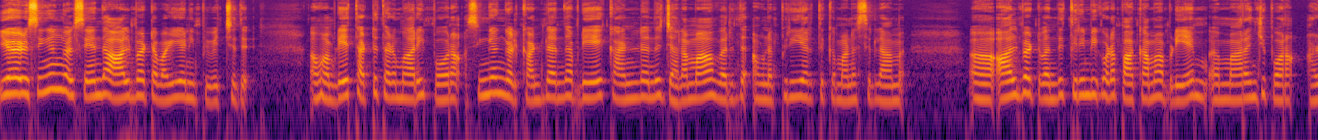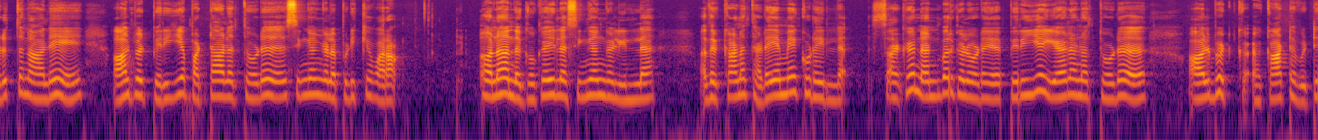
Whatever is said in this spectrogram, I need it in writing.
ஏழு சிங்கங்கள் சேர்ந்து ஆல்பர்ட்டை வழி அனுப்பி வச்சது. அவன் அப்படியே தட்டு தடுமாறி போகிறான் சிங்கங்கள் கண்லேருந்து அப்படியே கண்லேருந்து ஜலமாக வருது. அவனை பிரியறதுக்கு மனசு இல்லாமல் ஆல்பர்ட் வந்து திரும்பி கூட பார்க்காம அப்படியே மறைஞ்சு போகிறான் அடுத்த நாளே ஆல்பர்ட் பெரிய பட்டாளத்தோடு சிங்கங்களை பிடிக்க வரான். ஆனால் அந்த குகையில் சிங்கங்கள் இல்லை. அதற்கான தடயமே கூட இல்லை. சக நண்பர்களுடைய பெரிய ஏளனத்தோடு ஆல்பர்ட் காட்டை விட்டு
